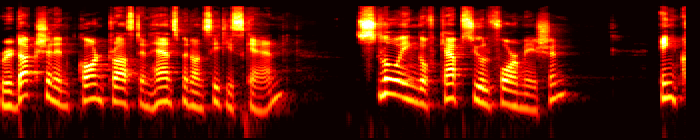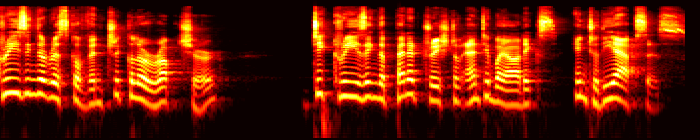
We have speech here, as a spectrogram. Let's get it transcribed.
reduction in contrast enhancement on CT scan, slowing of capsule formation, increasing the risk of ventricular rupture, decreasing the penetration of antibiotics into the abscess.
